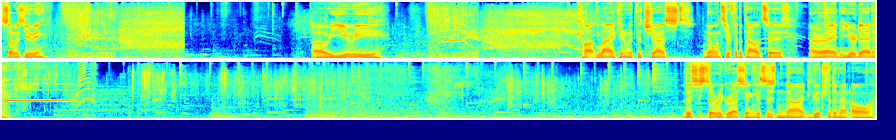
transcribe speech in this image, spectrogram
So is Yui. Oh, Yui. Caught lacking with the chest. No one's here for the pallet save. Alright, you're dead. This is still regressing. This is not good for them at all.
